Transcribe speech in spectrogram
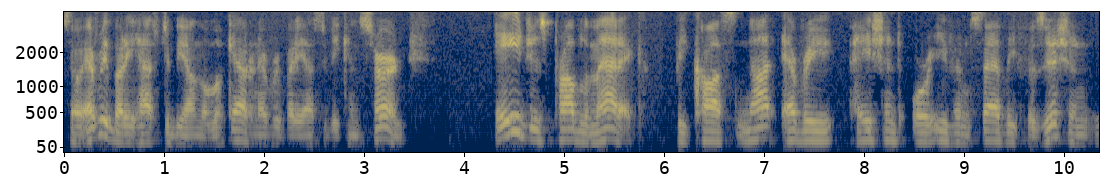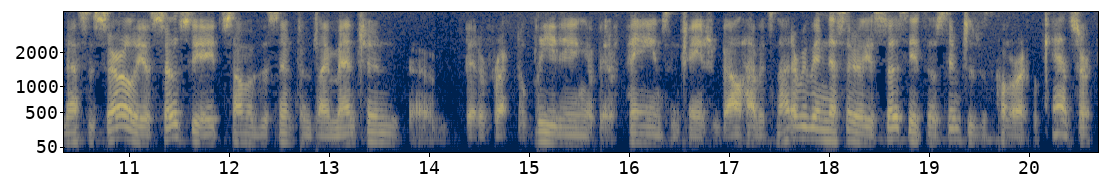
So everybody has to be on the lookout and everybody has to be concerned. Age is problematic because not every patient or even sadly physician necessarily associates some of the symptoms I mentioned, a bit of rectal bleeding, a bit of pain, some change in bowel habits. Not everybody necessarily associates those symptoms with colorectal cancer.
